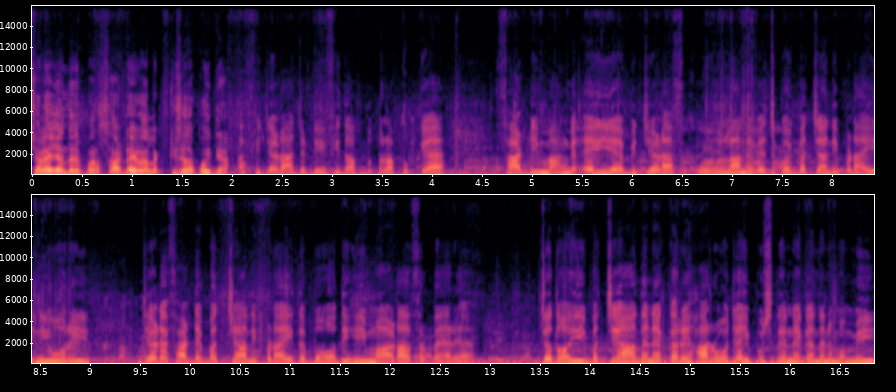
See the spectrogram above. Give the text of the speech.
ਚਲੇ ਜਾਂਦੇ ਨੇ, ਪਰ ਸਾਡੇ ਵੱਲ ਕਿਸੇ ਦਾ ਕੋਈ ਧਿਆਨ ਅਸੀਂ ਜਿਹੜਾ ਅੱਜ ਡੀਸੀ ਦਾ ਪੁਤਲਾ ਫੁੱਕਿਆ ਸਾਡੀ ਮੰਗ ਇਹ ਹੀ ਹੈ ਵੀ ਜਿਹੜਾ ਸਕੂਲਾਂ ਦੇ ਵਿੱਚ ਕੋਈ ਬੱਚਿਆਂ ਦੀ ਪੜ੍ਹਾਈ ਨਹੀਂ ਹੋ ਰਹੀ, ਜਿਹੜੇ ਸਾਡੇ ਬੱਚਿਆਂ ਦੀ ਪੜ੍ਹਾਈ ਤੇ ਬਹੁਤ ਹੀ ਮਾੜਾ ਅਸਰ ਪੈ ਰਿਹਾ ਹੈ। ਜਦੋਂ ਹੀ ਬੱਚੇ ਆਉਂਦੇ ਨੇ ਘਰੇ, ਹਰ ਰੋਜ਼ ਹੀ ਪੁੱਛਦੇ ਨੇ, ਕਹਿੰਦੇ ਨੇ, ਮੰਮੀ,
